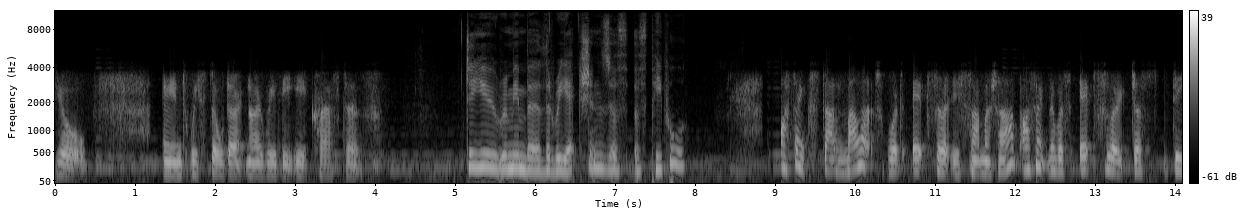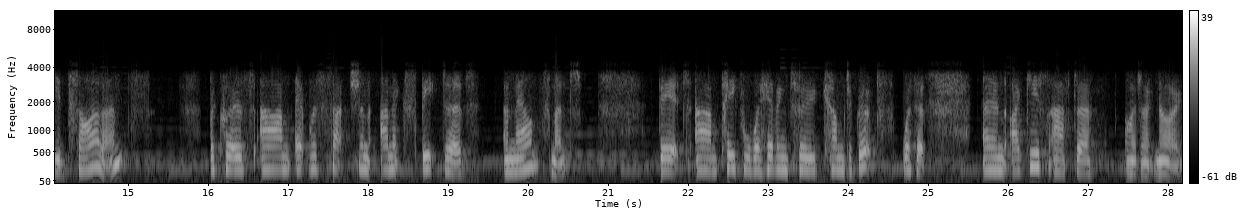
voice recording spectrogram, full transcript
fuel, and we still don't know where the aircraft is. Do you remember the reactions of, of people? I think Stun Mullet would absolutely sum it up. I think there was absolute just dead silence because um, it was such an unexpected announcement that um, people were having to come to grips with it. And I guess after, I don't know,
